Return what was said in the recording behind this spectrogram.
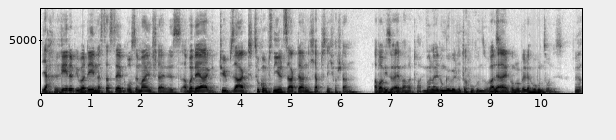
ja, redet über den, dass das der große Meilenstein ist. Aber der Typ sagt, Zukunftsnils sagt dann, ich hab's nicht verstanden. Aber visuell war er toll. Weil er ein ungebildeter Hurensohn Weil er ein ungebildeter Hurensohn ist. Ja.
